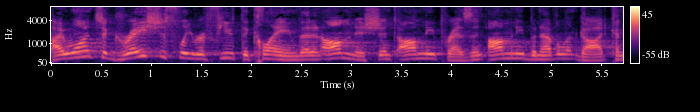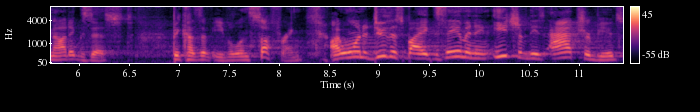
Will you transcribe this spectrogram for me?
I want to graciously refute the claim that an omniscient, omnipresent, omnibenevolent God cannot exist because of evil and suffering. I want to do this by examining each of these attributes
